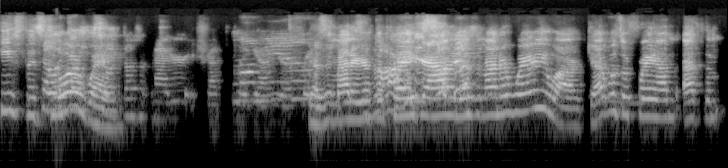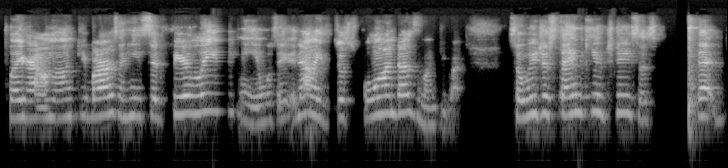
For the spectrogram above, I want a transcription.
He's the so doorway. It so it doesn't matter if you're at the playground. doesn't matter if you're at the playground. It doesn't matter where you are. Jet was afraid on, at the playground on the monkey bars, and he said, "Fear leave me." And we'll was now he's just full on does the monkey bars. So we just thank you, Jesus, that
